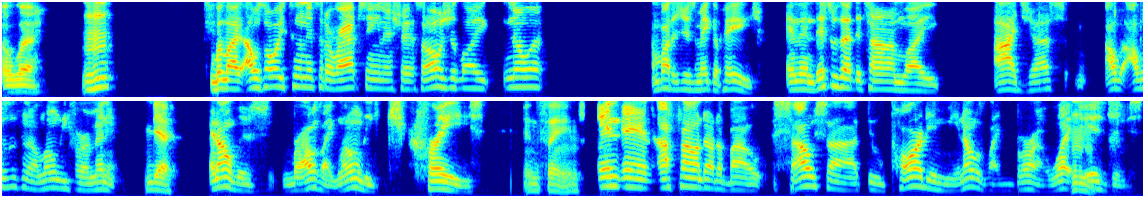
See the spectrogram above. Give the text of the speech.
a way. Mm-hmm. But like I was always tuned into the rap scene and shit. So I was just like, you know what? I'm about to just make a page. And then this was at the time like I just I, I was listening to Lonely for a minute. Yeah. And I was bro, I was like Lonely crazy. Insane. And then I found out about Southside through Pardon Me. And I was like, bro, what mm. is this?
